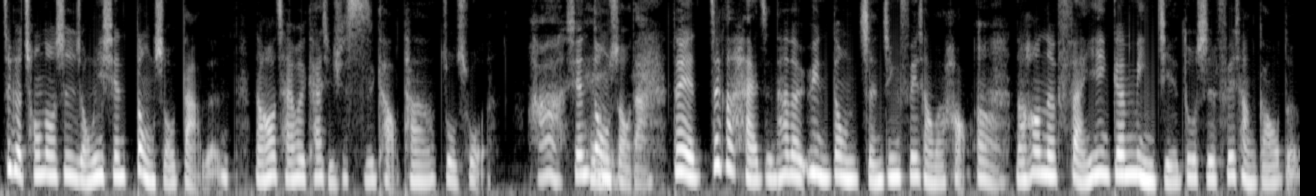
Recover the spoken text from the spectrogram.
这个冲动是容易先动手打人，然后才会开始去思考他做错了。哈，先动手的。对，这个孩子他的运动神经非常的好。嗯，然后呢，反应跟敏捷度是非常高的。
